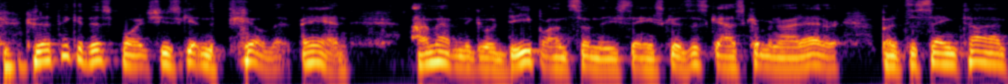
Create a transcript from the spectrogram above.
Because I think at this point she's getting the feel that man, I'm having to go deep on some of these things because this guy's coming right at her. But at the same time,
